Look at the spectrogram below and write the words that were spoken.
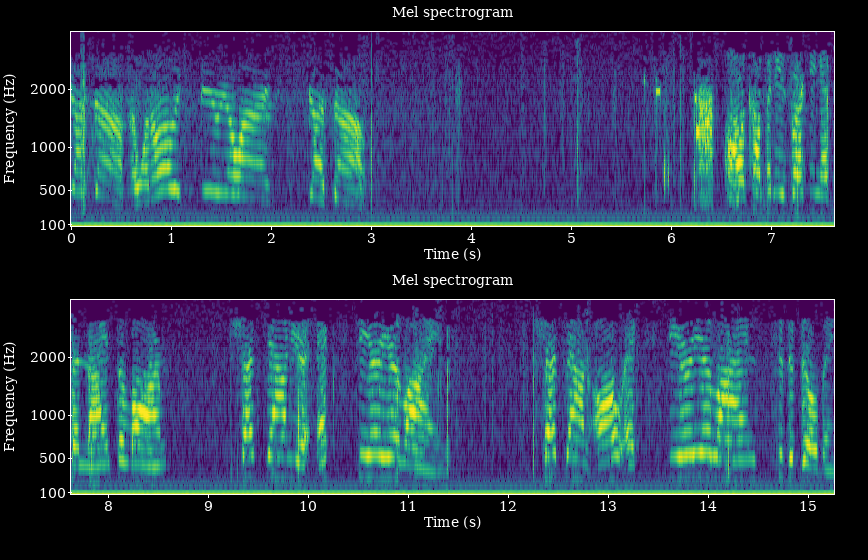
shut down. I want all exterior lines shut down. Companies working at the ninth alarm, shut down your exterior lines. Shut down all exterior lines to the building.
